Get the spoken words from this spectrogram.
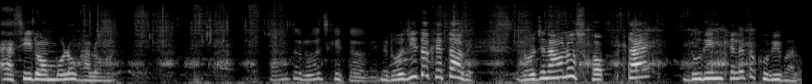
অ্যাসিড অম্বলও ভালো হয়। তো রোজ খেতে হবে। রোজই তো খেতে হবে। রোজ না হলেও সপ্তাহে দুদিন খেলে তো খুবই ভালো।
